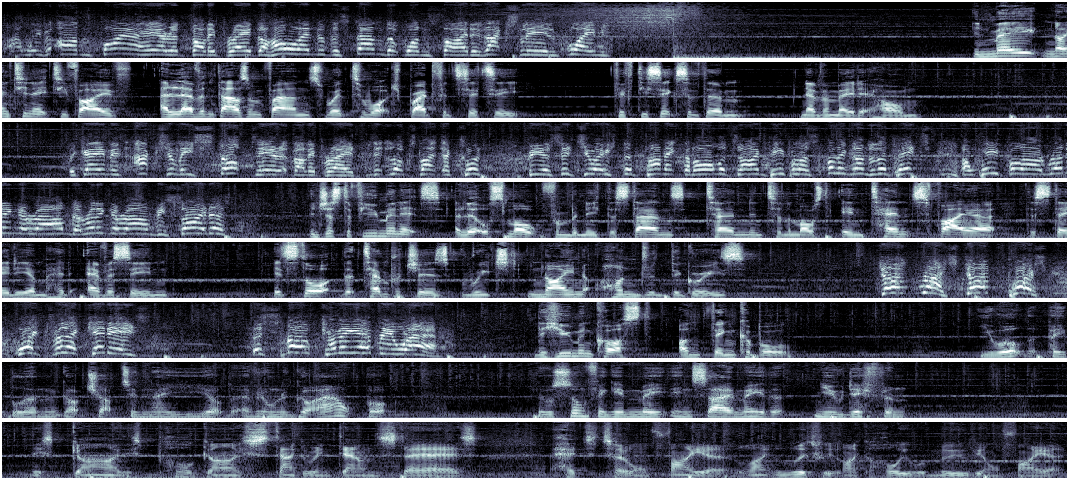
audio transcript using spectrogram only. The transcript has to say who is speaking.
Speaker 1: Uh, and we're on fire here at Valley Parade. The whole end of the stand at one side is actually in flames.
Speaker 2: In May 1985, 11,000 fans went to watch Bradford City. 56 of them never made it home.
Speaker 1: The game is actually stopped here at Valley Parade. It looks like there could be a situation of panic, but all the time people are spilling onto the pitch and people are running around. They're running around beside us.
Speaker 2: In just a few minutes, a little smoke from beneath the stands turned into the most intense fire the stadium had ever seen. It's thought that temperatures reached 900 degrees.
Speaker 1: Don't rush, don't push, wait for the kiddies. There's smoke coming everywhere.
Speaker 2: The human cost, unthinkable.
Speaker 3: You hope that people hadn't got trapped in there, you hope that everyone had got out, but there was something in me, inside me that knew different.
Speaker 4: This guy, this poor guy, staggering down the stairs, head to toe on fire, like literally like a Hollywood movie on fire.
